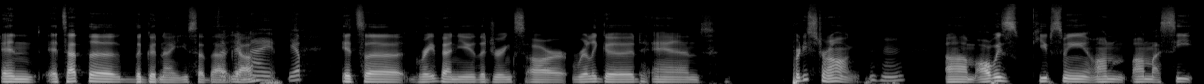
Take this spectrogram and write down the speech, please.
and it's at the the good night. You said that, good yeah. night yep It's a great venue. The drinks are really good and pretty strong. hmm Um, always keeps me on on my seat.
